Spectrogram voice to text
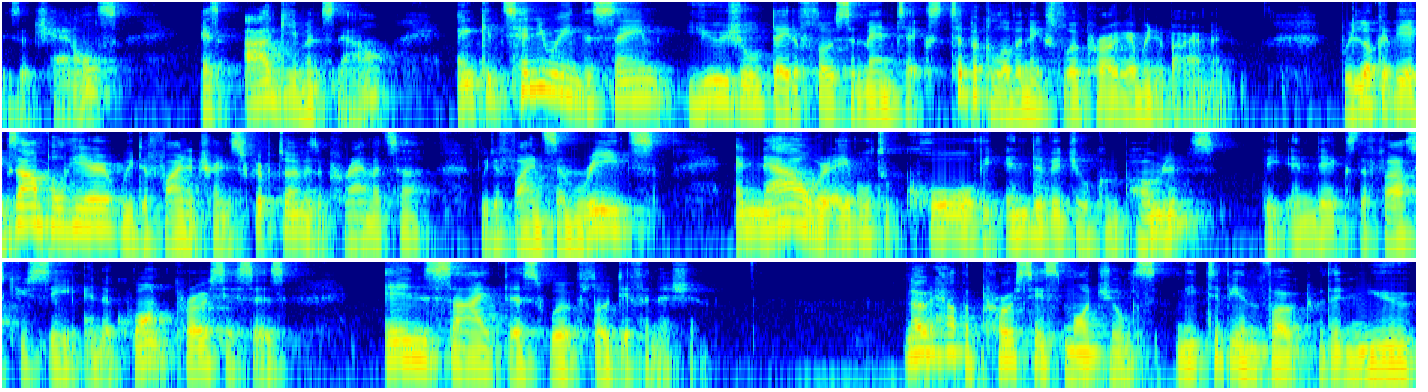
these are channels, as arguments now, and continuing the same usual data flow semantics typical of a Nextflow programming environment. If we look at the example here, we define a transcriptome as a parameter, we define some reads, and now we're able to call the individual components, the index, the fastqc, and the quant processes inside this workflow definition. Note how the process modules need to be invoked with a new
